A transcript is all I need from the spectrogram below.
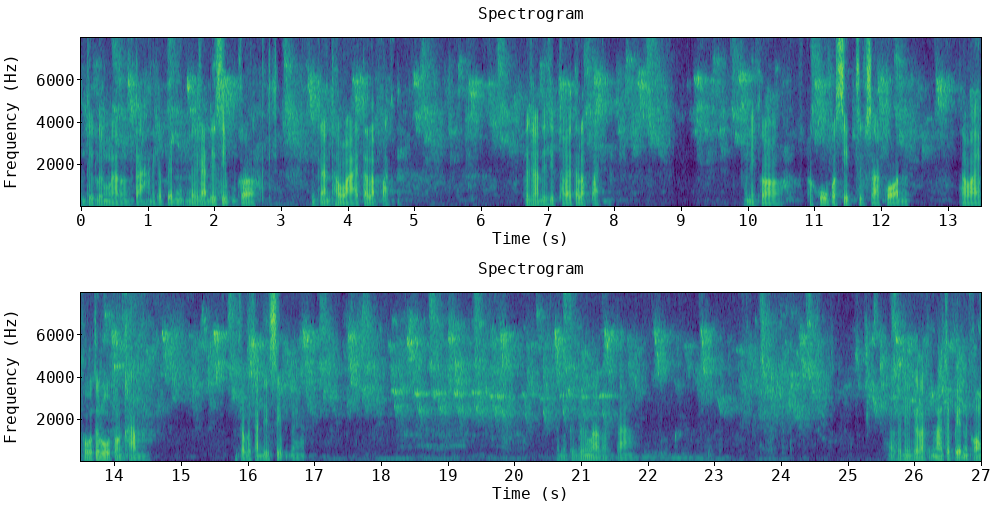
บันทึกเรื่องราวต่างๆนี่ก็เป็นรัชกาลที่สิบก็เป็นการถวายตลปัดรัชกาลที่สิบถวายตลปัด อันนี้ก็พระครูประสิทธิ์ศึกษากร ถวายพระพุทธรูปทองคำกับรัชกาลที่สิบนะฮะบันทึกเรื่องราวต่างๆแล้วก็นี่ก็น่าจะเป็นของ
